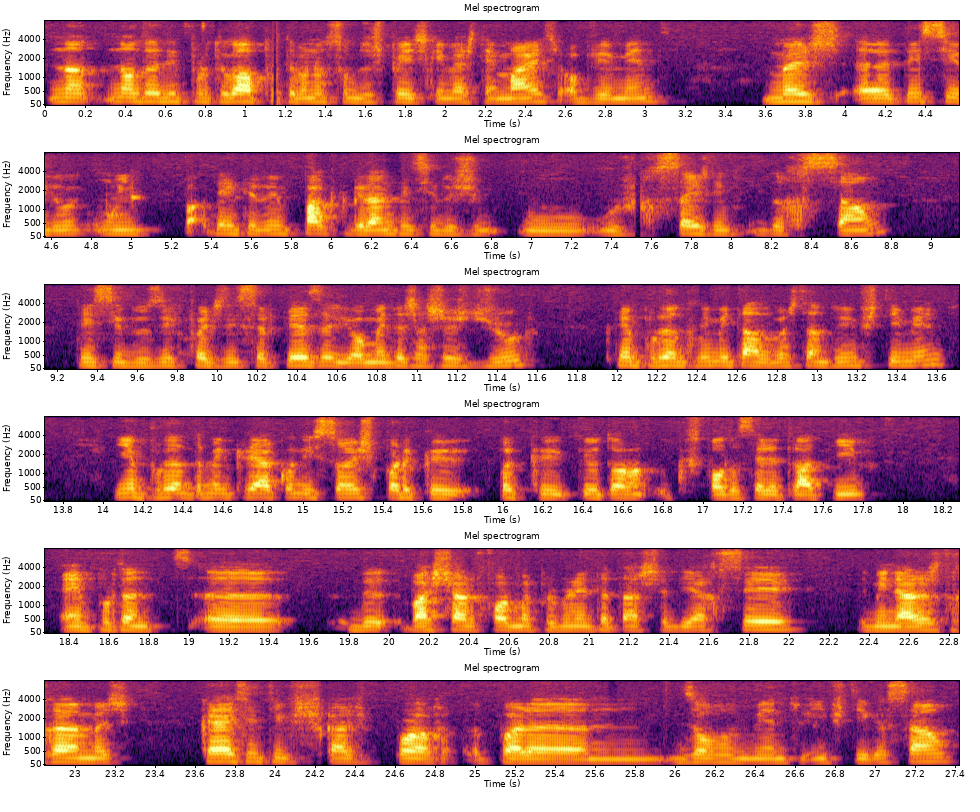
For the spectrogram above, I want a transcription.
não, não tanto em Portugal, porque também não somos os países que investem mais, obviamente, mas uh, tem, sido um, tem tido um impacto grande, tem sido os, os receios de, de, recessão, tem sido os efeitos de incerteza e aumento das taxas de juros, que tem, portanto, limitado bastante o investimento e é importante também criar condições para que, para que, que, o torne, que se volte a ser atrativo. É importante uh, de baixar de forma permanente a taxa de IRC, eliminar as derramas, criar incentivos fiscais para, para um, desenvolvimento e investigação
